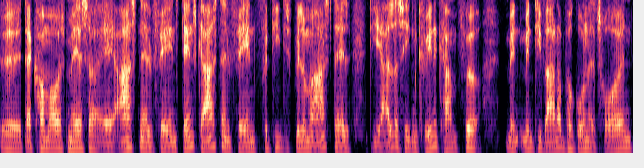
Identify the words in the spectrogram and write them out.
Øh, der kommer også masser af Arsenal-fans, danske Arsenal-fans, fordi de spiller med Arsenal. De har aldrig set en kvindekamp før, men, men de var der på grund af trøjen.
